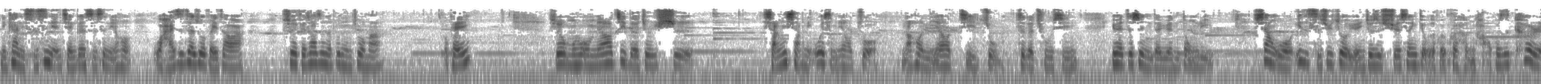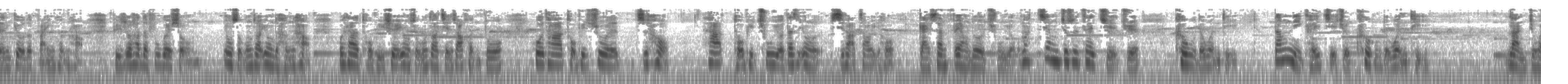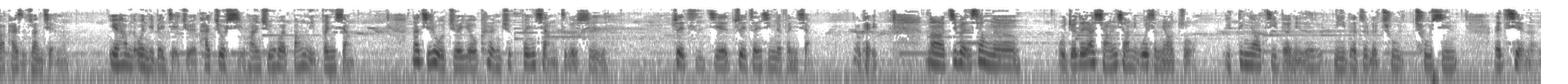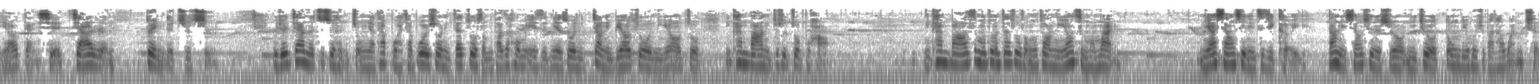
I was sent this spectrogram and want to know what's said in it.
你看你十四年前跟十四年后，我还是在做肥皂啊，所以肥皂真的不能做吗？OK，所以我们我们要记得就是想一想你为什么要做，然后你要记住这个初心。因为这是你的原动力。像我一直持续做的原因，就是学生给我的回馈很好，或是客人给我的反应很好。比如说他的富贵手用手工皂用的很好，或他的头皮屑用手工皂减少很多，或他头皮出了之后，他头皮出油，但是用了洗发皂以后改善非常多的出油。那这样就是在解决客户的问题。当你可以解决客户的问题，那你就会要开始赚钱了。因为他们的问题被解决，他就喜欢去会帮你分享。那其实我觉得有客人去分享，这个是最直接、最真心的分享。OK，那基本上呢，我觉得要想一想你为什么要做，一定要记得你的你的这个初初心，而且呢，也要感谢家人对你的支持。我觉得家人的支持很重要，他不才不会说你在做什么，他在后面一直念说你叫你不要做，你要做，你看吧，你就是做不好。你看吧，这么多人在做手工皂，你要怎么卖？你要相信你自己可以。当你相信的时候，你就有动力会去把它完成。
